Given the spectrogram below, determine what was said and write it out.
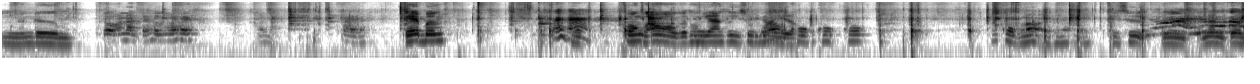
เหมือนเดิมตัวอันนั้นแต่เฮิงแล้วเฮ้ยอันใช่ละแกะเบิ่งคงเอาออกกระทงยางคือสิซุกไว้เนาะหรอกโคกโคกโคกมันโคกเนาะพี่น้องเอ้ยสิซื้ออันนั่นก่อน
